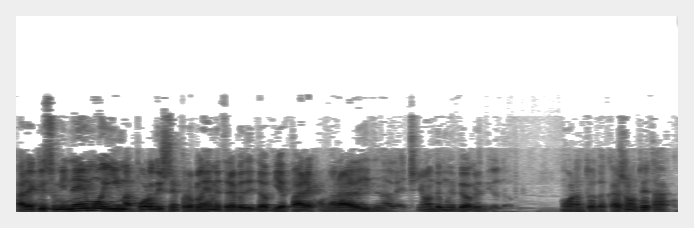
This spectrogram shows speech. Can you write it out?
a rekli su mi nemoj, ima porodične probleme, treba da dobije pare honorara da ide na lečenje. Onda mu je Beograd bio dobro. Moram to da kažem, ali to je tako.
